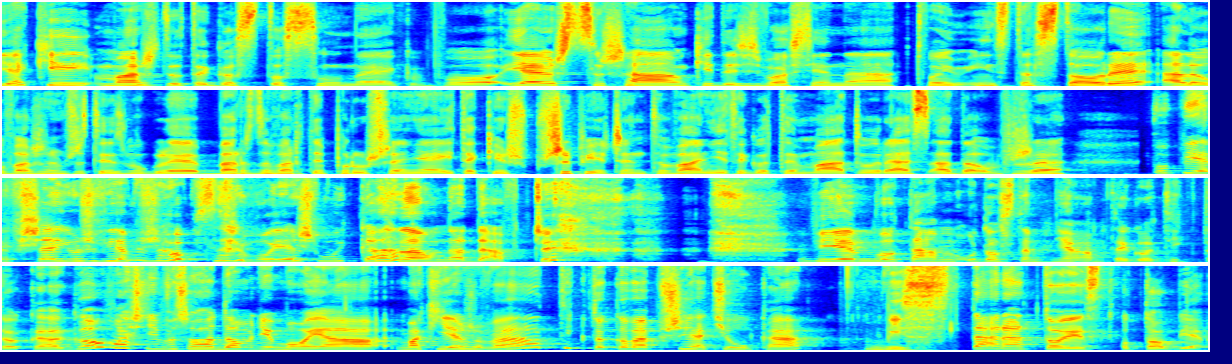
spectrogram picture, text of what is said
Jaki masz do tego stosunek? Bo ja już słyszałam kiedyś właśnie na Twoim Instastory, ale uważam, że to jest w ogóle bardzo warte poruszenia i takie już przypieczętowanie tego tematu raz a dobrze. Po pierwsze, już wiem, że obserwujesz mój kanał nadawczy. Wiem, bo tam udostępniałam tego TikToka. Go właśnie wysłała do mnie moja makijażowa TikTokowa przyjaciółka. Mi stara to jest o tobie.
